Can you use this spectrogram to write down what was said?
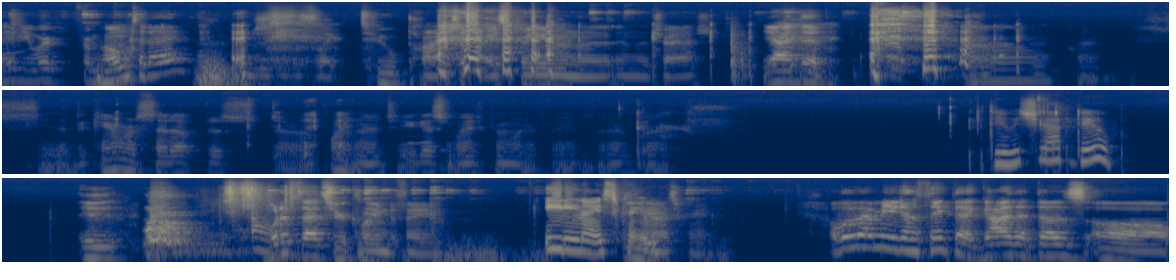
maybe you work from home today? And just, just like two pints of ice cream in the in the trash. Yeah, I did. Um, okay. See that the camera's set up just uh, pointing at you. You got some ice cream on your face there, but do what you gotta do. it, what if that's your claim to fame? Eating ice cream. Eating cream. ice cream. Oh, well, I mean, you gotta think that guy that does uh,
